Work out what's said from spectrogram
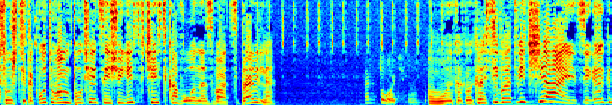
Слушайте, так вот вам, получается, еще есть в честь кого назваться, правильно? Так точно. Ой, как вы красиво отвечаете, как э,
